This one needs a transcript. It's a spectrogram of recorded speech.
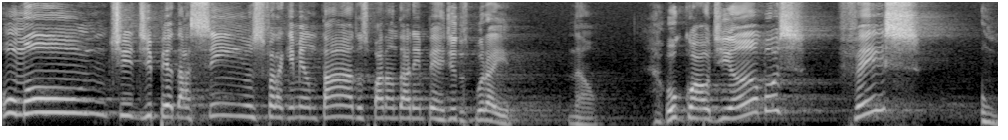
um monte de pedacinhos fragmentados para andarem perdidos por aí. Não. O qual de ambos fez um.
